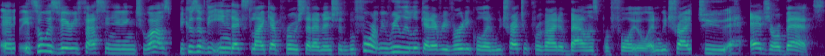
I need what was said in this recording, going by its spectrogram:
And it's always very fascinating to us because of the index like approach that I mentioned before. We really look at every vertical and we try to provide a balanced portfolio and we try to edge our bets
